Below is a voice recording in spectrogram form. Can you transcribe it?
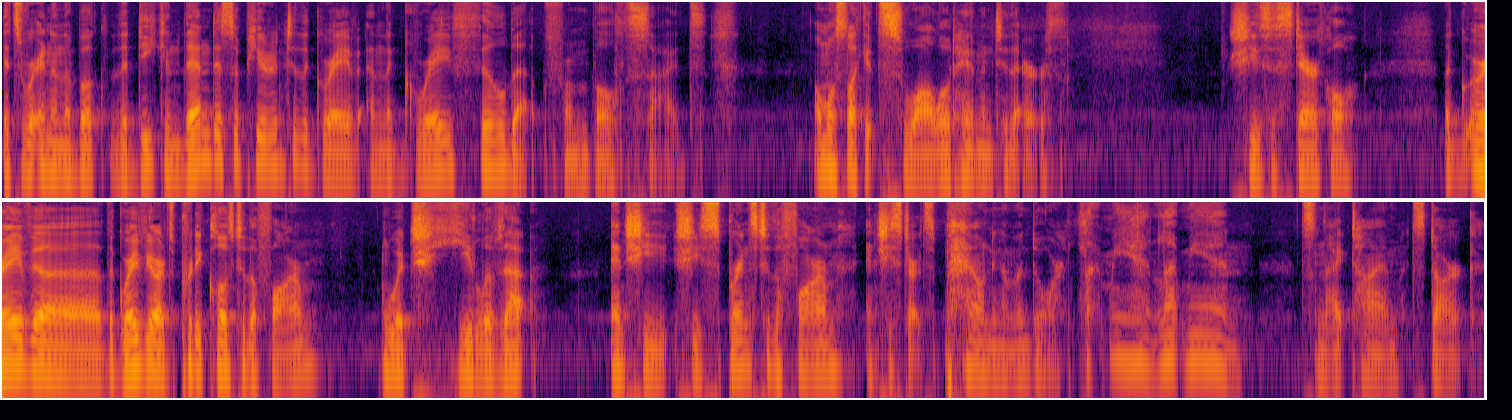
it's written in the book the deacon then disappeared into the grave and the grave filled up from both sides. Almost like it swallowed him into the earth. She's hysterical. The grave uh, the graveyard's pretty close to the farm which he lives at and she she sprints to the farm and she starts pounding on the door. Let me in, let me in. It's nighttime, it's dark.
